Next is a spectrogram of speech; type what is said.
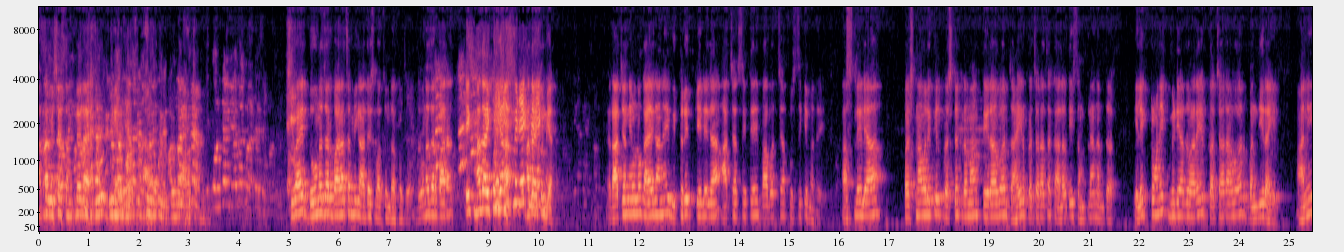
आता विषय संपलेला आहे? शिवाय दोन हजार बाराचा मी आदेश वाचून दाखवतो. दोन हजार बारा एक माझा ऐकून घ्या ना. माझं ऐकून घ्या. राज्य निवडणूक आयोगाने वितरित केलेल्या आचारसंहितेबाबतच्या पुस्तिकेमध्ये असलेल्या प्रश्नावलीतील प्रश्न क्रमांक तेरावर जाहीर प्रचाराचा कालावधी संपल्यानंतर इलेक्ट्रॉनिक मीडियाद्वारे प्रचारावर बंदी राहील आणि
